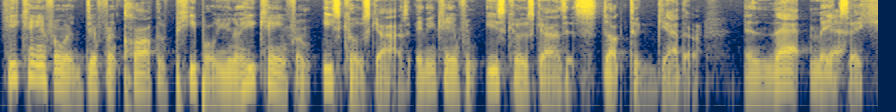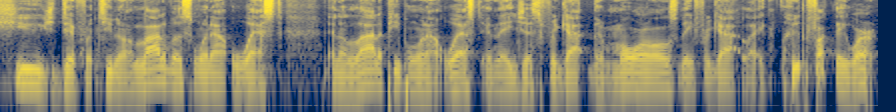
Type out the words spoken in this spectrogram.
he came from a different cloth of people. You know, he came from East Coast guys and he came from East Coast guys that stuck together. And that makes yeah. a huge difference. You know, a lot of us went out west and a lot of people went out west and they just forgot their morals. They forgot like who the fuck they were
